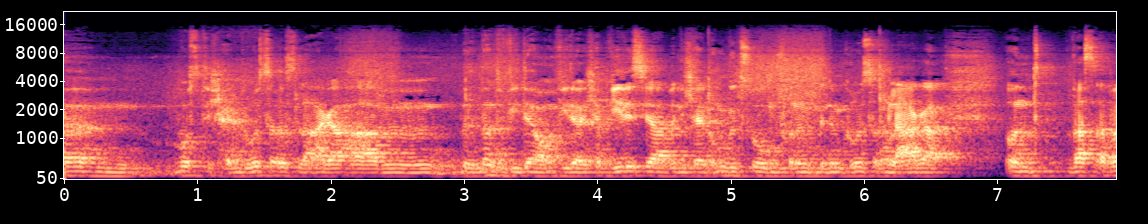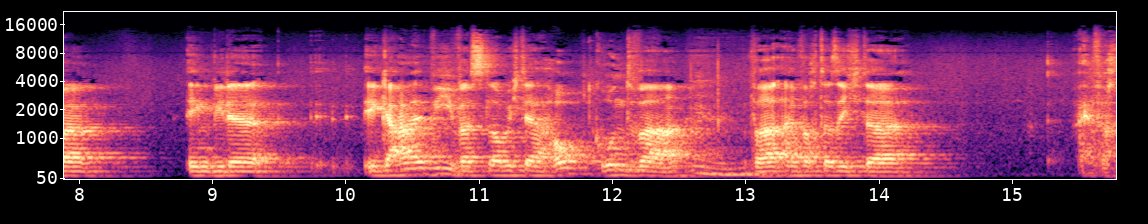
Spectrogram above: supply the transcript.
ähm, musste ich halt ein größeres Lager haben und wieder und wieder. Ich habe jedes Jahr bin ich halt umgezogen von, mit einem größeren Lager. Und was aber irgendwie der, egal wie, was glaube ich der Hauptgrund war, mhm. war einfach, dass ich da einfach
